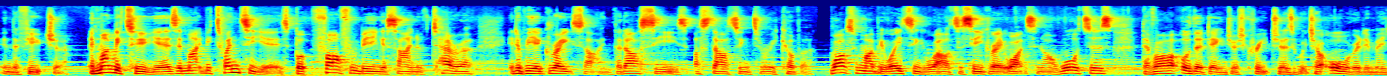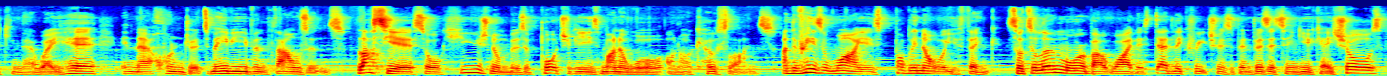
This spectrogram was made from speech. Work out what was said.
in the future. It might be two years, it might be 20 years, but far from being a sign of terror, it'll be a great sign that our seas are starting to recover. Whilst we might be waiting a while to see great whites in our waters, there are other dangerous creatures which are already making their way here in their hundreds, maybe even thousands. Last year saw huge numbers of Portuguese man o' war on our coastlines. And the reason why is probably not what you think. So to learn more about why this deadly creature has been visiting UK shores,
